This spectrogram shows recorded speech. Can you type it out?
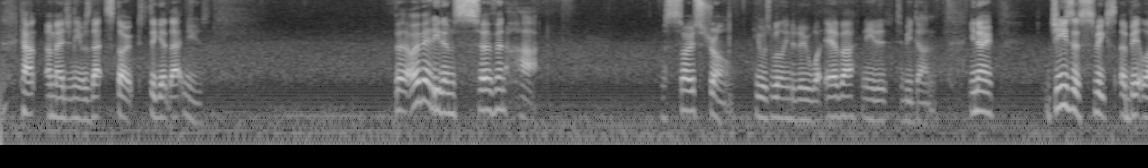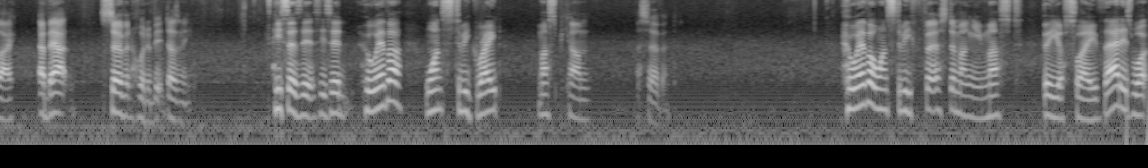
Can't imagine he was that stoked to get that news. But Obed Edom's servant heart was so strong, he was willing to do whatever needed to be done. You know, Jesus speaks a bit like about servanthood a bit, doesn't he? He says this He said, Whoever wants to be great must become a servant. Whoever wants to be first among you must be your slave. That is what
